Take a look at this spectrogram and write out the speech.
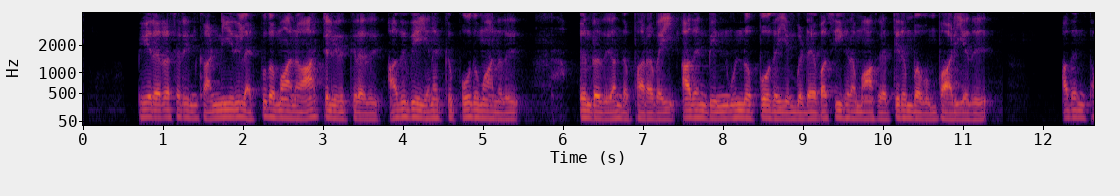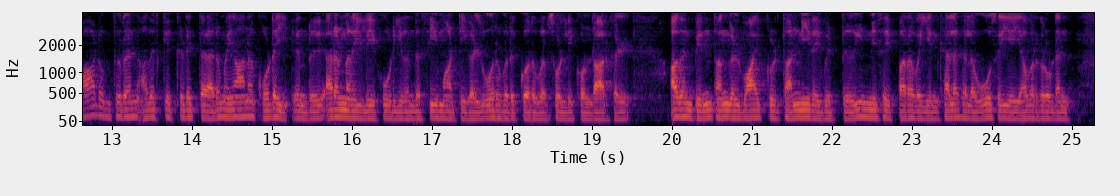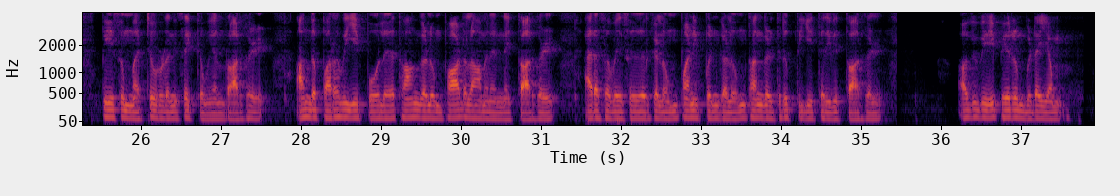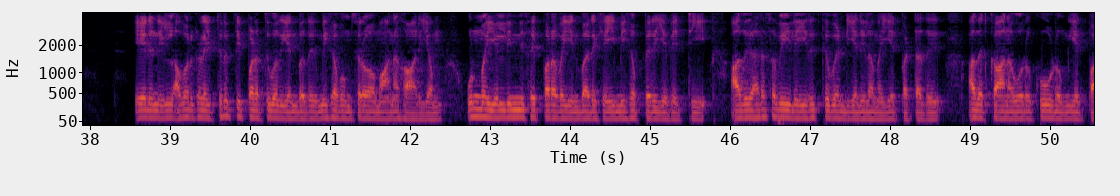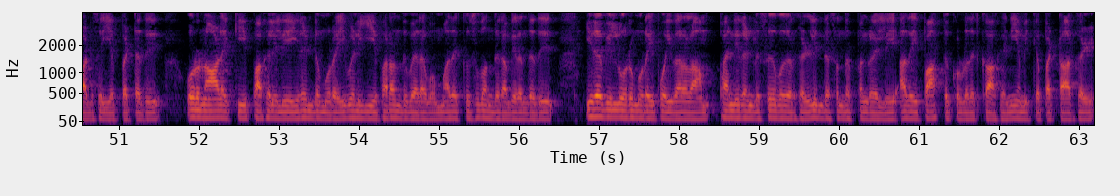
பேரரசரின் கண்ணீரில் அற்புதமான ஆற்றல் இருக்கிறது. அதுவே எனக்கு போதுமானது என்றது அந்த பறவை. அதன்பின் முன்னொப்போதையும் விட வசீகரமாக திரும்பவும் பாடியது. அதன் பாடும் திறன் அதற்கு கிடைத்த அருமையான கொடை என்று அரண்மனையிலே கூடியிருந்த சீமாட்டிகள் ஒருவருக்கொருவர் சொல்லிக் கொண்டார்கள். அதன்பின் தங்கள் வாய்க்குள் தண்ணீரை விட்டு இன்னிசை பறவையின் கலகல ஓசையை அவர்களுடன் பேசும் மற்றவருடன் இசைக்க முயன்றார்கள். அந்த பறவையைப் போல தாங்களும் பாடலாம் என நினைத்தார்கள். அரசவை சேர்களும் பணிப்பெண்களும் தங்கள் திருப்தியை தெரிவித்தார்கள். அதுவே பெரும் விடயம். ஏனெனில் அவர்களை திருப்திப்படுத்துவது என்பது மிகவும் சிரமமான காரியம். உண்மையில் இன்னிசைப்பறவையின் வருகை மிகப்பெரிய வெற்றி. அது அரசவையிலே இருக்க வேண்டிய நிலைமை ஏற்பட்டது. அதற்கான ஒரு கூடும் ஏற்பாடு செய்யப்பட்டது. ஒரு நாளைக்கு பகலிலே இரண்டு முறை வெளியே பறந்து வரவும் அதற்கு சுதந்திரம் இருந்தது. இரவில் ஒரு முறை போய் வரலாம். பன்னிரண்டு சேவகர்கள் இந்த சந்தர்ப்பங்களிலே அதை பார்த்து கொள்வதற்காக நியமிக்கப்பட்டார்கள்.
